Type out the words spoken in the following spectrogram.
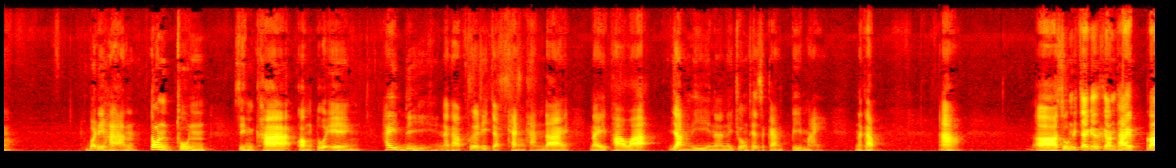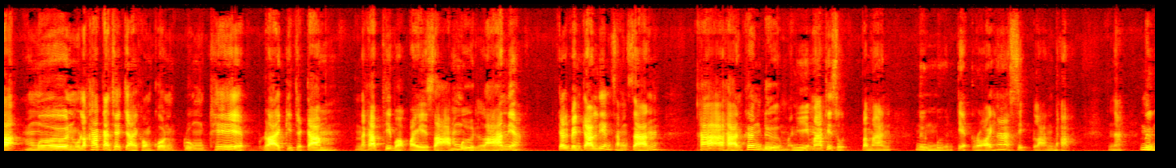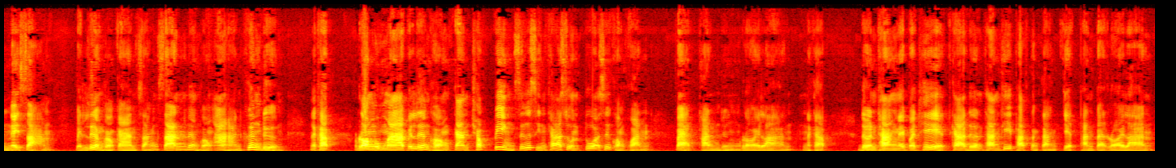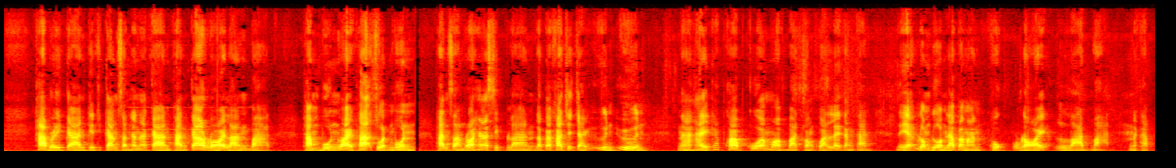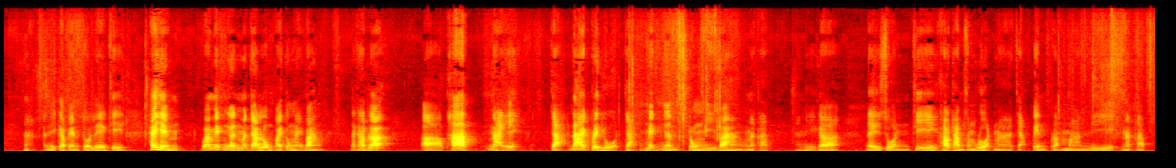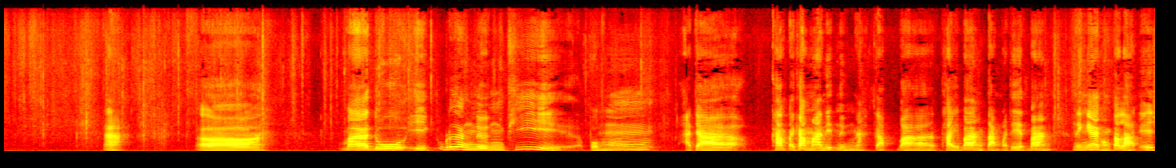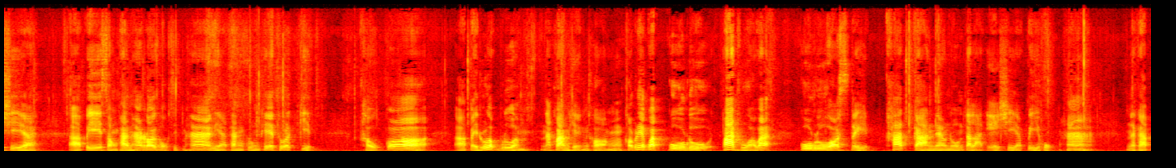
บริหารต้นทุนสินค้าของตัวเองให้ดีนะครับ เพื่อที่จะแข่งขันได้ในภาวะอย่างนี้นะในช่วงเทศกาลปีใหม่นะครับอ่าศูนย์วิจัยเกษตรกรไทยประเมินมูลค่าการใช้จ่ายของคนกรุงเทพรายกิจกรรมนะครับ ที่บอกไป 30,000 ล้านเนี่ยก็จะเป็นการเลี้ยงสังสรรค์ ค่าอาหารเครื่องดื่ม อันนี้มากที่สุดประมาณ 1750 ล้านบาทนะหใน 3 เป็นเรื่องของการสังสรรค์เรื่องของอาหารเครื่องดื่มนะครับรองลงมาเป็นเรื่องของการช้อปปิ้งซื้อสินค้าส่วนตัวซื้อของขวัญ 8,100 ล้านนะครับเดินทางในประเทศค่าเดินทางที่พักต่างๆ 7,800 ล้าน ค่าบริการกิจกรรมสันทนาการ 1,900 ล้านบาททำบุญไหว้พระสวดมนต์ 1,350 ล้าน แล้วก็ค่าใช้จ่ายอื่นๆ นะให้กับครอบครัวมอบบัตรของขวัญอะไรต่างๆเนี้รวมๆแล้วประมาณ 600 ล้านบาทนะครับอันนี้ก็เป็นตัวเลขที่ให้เห็นว่าเม็ดเงินมันจะลงไปตรงไหนบ้างนะครับ แล้วภาคไหนจะได้ประโยชน์จากเม็ดเงินตรงนี้บ้างนะครับ อันนี้ก็ในส่วนที่เขาทำสำรวจมาจะเป็นประมาณนี้นะครับอ่ามาดูอีกเรื่องหนึ่งที่ ผมอาจจะข้ามไปข้ามมานิดหนึ่งนะกับไทยบ้างต่างประเทศบ้าง ในแง่ของตลาดเอเชียปี 2565 เนี่ยทางกรุงเทพธุรกิจ เขาก็ไปรวบรวมนะความเห็นของเขาเรียกว่ากูรูพาดหัวว่ากูรูวอลสตรีทคาดการแนวโน้มตลาดเอเชียปี 65 นะครับ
